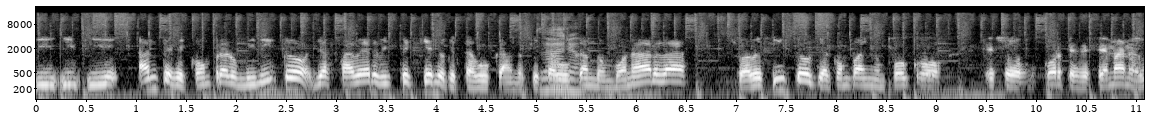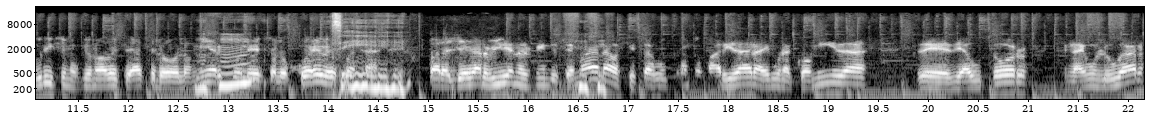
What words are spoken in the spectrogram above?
y, antes de comprar un vinito, ya saber, viste, qué es lo que estás buscando. Si estás buscando un Bonarda suavecito, que acompañe un poco esos cortes de semana durísimos que uno a veces hace los, miércoles o los jueves para, llegar bien el fin de semana, o si estás buscando maridar alguna comida de, de autor en algún lugar.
